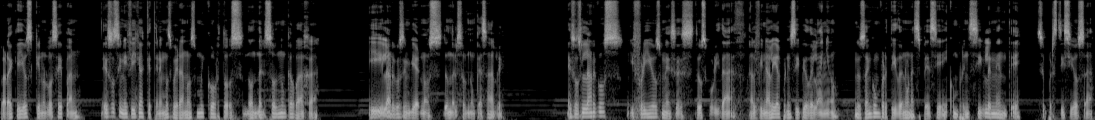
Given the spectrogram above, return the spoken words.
Para aquellos que no lo sepan, eso significa que tenemos veranos muy cortos donde el sol nunca baja y largos inviernos donde el sol nunca sale. Esos largos y fríos meses de oscuridad al final y al principio del año nos han convertido en una especie incomprensiblemente supersticiosa.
